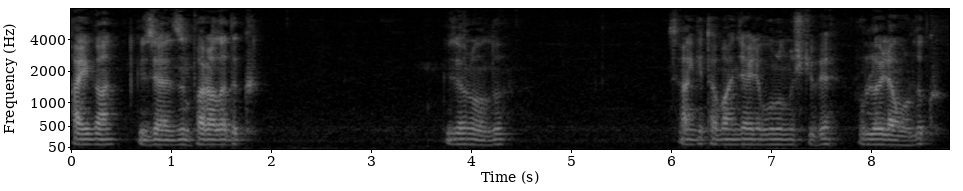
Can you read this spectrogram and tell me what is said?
Kaygan, güzel zımparaladık. Güzel oldu. Sanki tabancayla vurulmuş gibi ruloyla vurduk.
